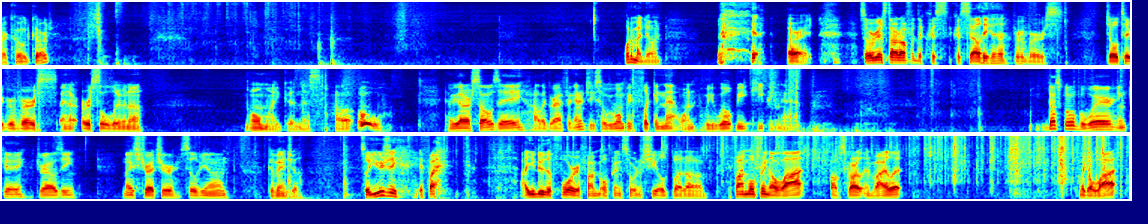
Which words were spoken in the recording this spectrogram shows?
Our code card. What am I doing? All right. So we're going to start off with the Chris Cresselia reverse. Joltik Reverse, and a Ursaluna. Oh my goodness. oh! And we got ourselves a holographic energy, so we won't be flicking that one. We will be keeping that. Duskull, Bewear, Inkay, Drowzee, Night Stretcher, Sylveon, Galvantula. So usually, if I... I do the four if I'm opening Sword and Shield, but uh, if I'm opening a lot of Scarlet and Violet, like a lot,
